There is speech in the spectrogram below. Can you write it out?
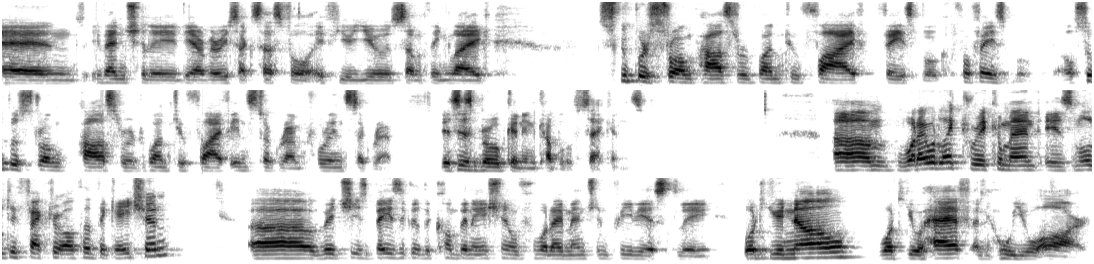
And eventually they are very successful if you use something like super strong password 125 Facebook for Facebook or super strong password 125 Instagram for Instagram. This is broken in a couple of seconds. Um, what I would like to recommend is multi-factor authentication uh, which is basically the combination of what I mentioned previously, what you know, what you have, and who you are.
